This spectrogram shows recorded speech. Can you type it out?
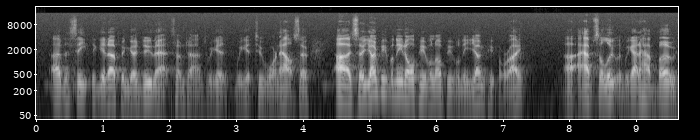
uh, the seat to get up and go do that sometimes. We get, we get too worn out. So, uh, so young people need old people, old people need young people, right? Uh, absolutely. We got to have both.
